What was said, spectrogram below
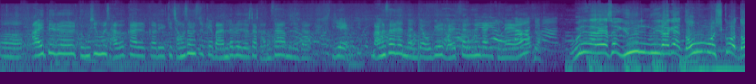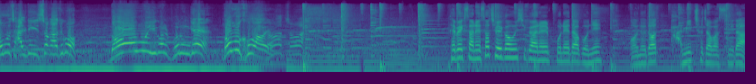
어, 아이들을 동심을 자극할 거를 이렇게 정성스럽게 만들어줘서 감사합니다. 이게 망설였는데 오길 잘했다는 생각이 드네요. 우리나라에서 유일무이하게 너무 멋있고 너무 잘 돼 있어가지고 너무 이걸 보는 게 너무 고마워요. 태백산에서 즐거운 시간을 보내다 보니 어느덧 밤이 찾아왔습니다.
